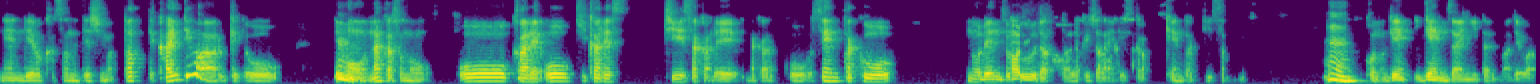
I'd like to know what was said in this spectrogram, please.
年齢を重ねてしまったって書いてはあるけど、でもなんかその、大かれ、大きかれ、小さかれ、なんかこう選択をの連続だったわけじゃないですか、ケンタッキーさん。うん、この現現在に至るまでは。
